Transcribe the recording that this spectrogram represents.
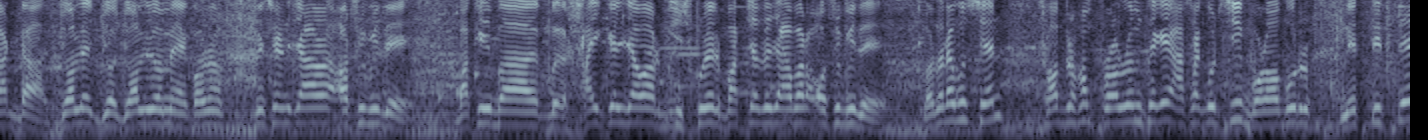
গাড্ডা। জলে জল জমে কোনো পেশেন্ট যাওয়ার অসুবিধে। বাকি বা সাইকেল যাওয়ার স্কুলের বাচ্চাদের যাওয়ার অসুবিধে। কথাটা বুঝছেন, সব রকম প্রবলেম থেকে আশা করছি বড়বাবুর নেতৃত্বে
